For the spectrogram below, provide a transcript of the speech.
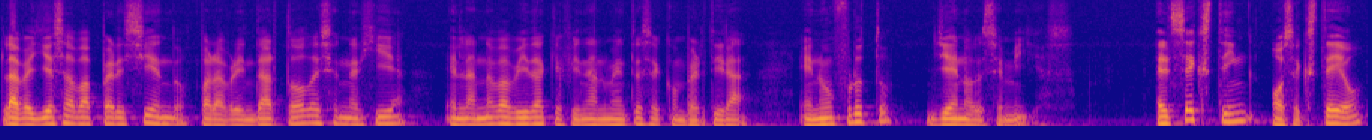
la belleza va pereciendo para brindar toda esa energía en la nueva vida que finalmente se convertirá en un fruto lleno de semillas. El sexting o sexteo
